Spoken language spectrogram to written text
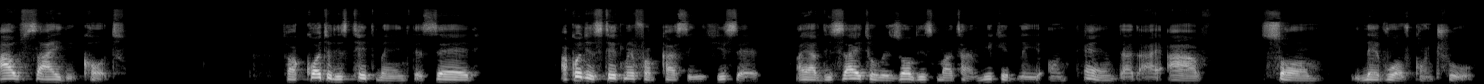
outside the court. So according to the statement, they said, according to the statement from Cassie, she said, I have decided to resolve this matter amicably on terms that I have some level of control.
